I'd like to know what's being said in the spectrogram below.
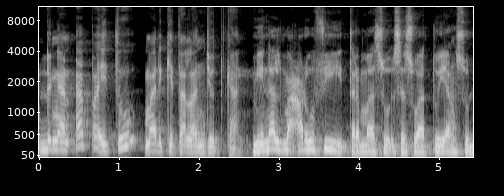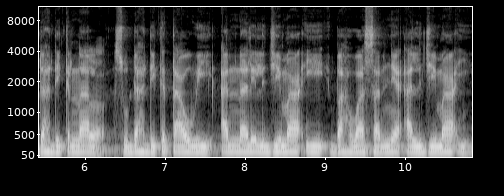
Dengan apa itu? Mari kita lanjutkan. Minal ma'rufi termasuk sesuatu yang sudah dikenal, sudah diketahui annalil jima'i bahwasannya al-jima'i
